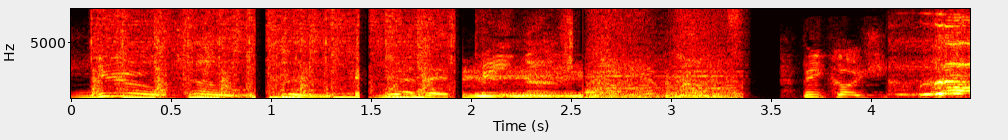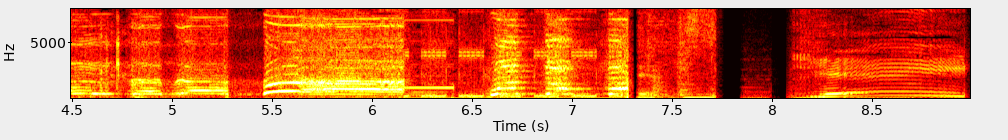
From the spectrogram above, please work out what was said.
You two with it because what the fuck? Gay.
